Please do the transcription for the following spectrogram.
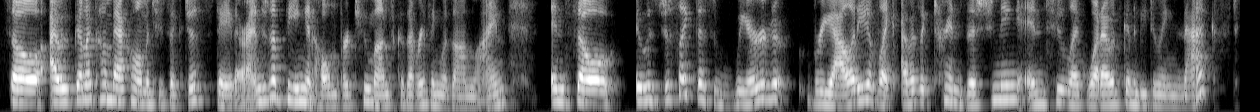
So I was going to come back home and she's like, just stay there. I ended up being at home for two months because everything was online. And so it was just like this weird reality of like, I was like transitioning into like what I was going to be doing next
